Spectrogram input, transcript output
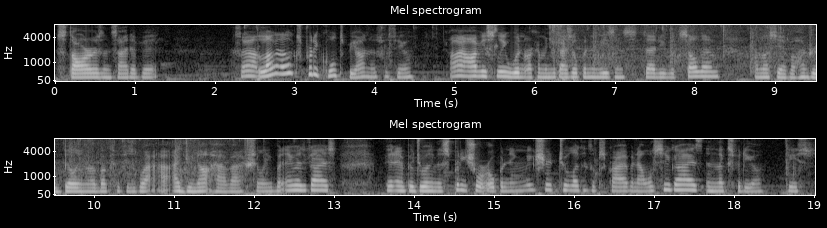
Stars inside of it. So yeah, that looks pretty cool to be honest with you. I obviously wouldn't recommend you guys opening these instead you would sell them unless you have 100 billion Robux, which is what I, do not have actually. But anyways guys, if you end up enjoying this pretty short opening, make sure to like and subscribe and I will see you guys in the next video. Peace.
